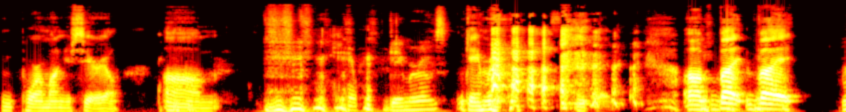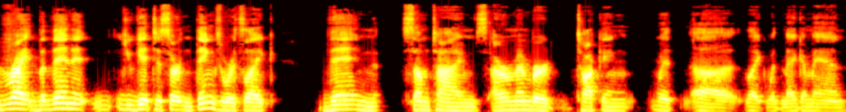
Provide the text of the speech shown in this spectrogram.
You pour them on your cereal. Um, Gameros. gamer. um, but but right, but then it you get to certain things where it's like then sometimes I remember talking with uh like with Mega Man,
